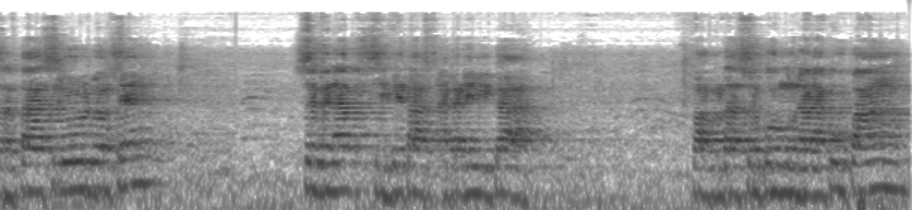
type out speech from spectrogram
serta seluruh dosen segenap sivitas akademika Fakultas Hukum Undana Kupang.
